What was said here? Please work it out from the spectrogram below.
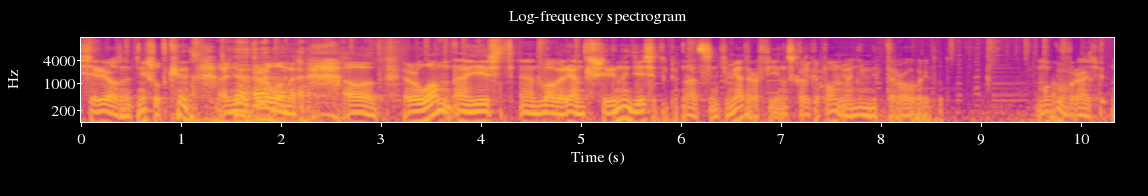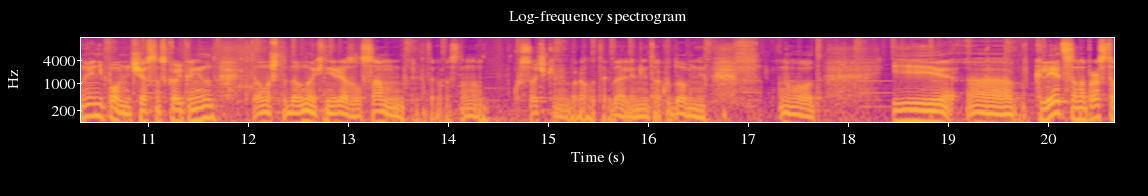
Серьезно, это не шутка. Они в рулонах. Вот. Рулон э, есть э, два варианта ширины 10 и 15 сантиметров, и, насколько помню, они метровые идут. Могу врать. Ну, я не помню, честно, сколько они идут, потому что давно их не резал сам, как-то в основном кусочками брал и так далее, мне так удобнее. Вот. И э, клеится она просто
